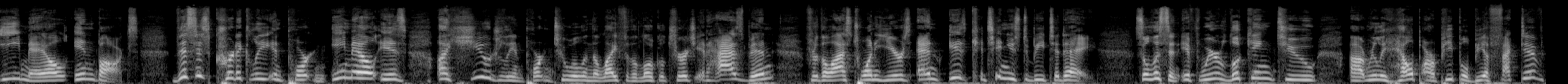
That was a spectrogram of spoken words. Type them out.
email inbox. This is critically important. Email is a hugely important tool in the life of the local church. It has been for the last 20 years and it continues to be today. So listen, if we're looking to uh, really help our people be effective,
